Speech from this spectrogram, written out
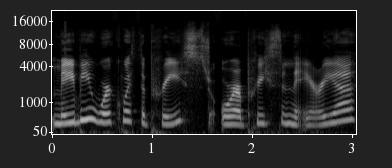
maybe work with the priest or a priest in the area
